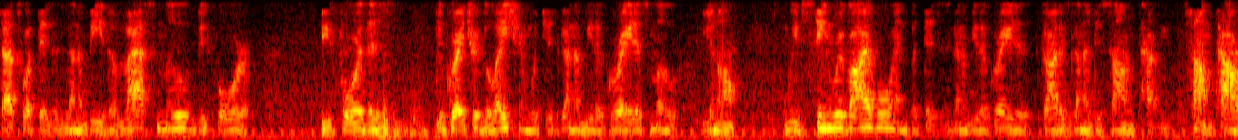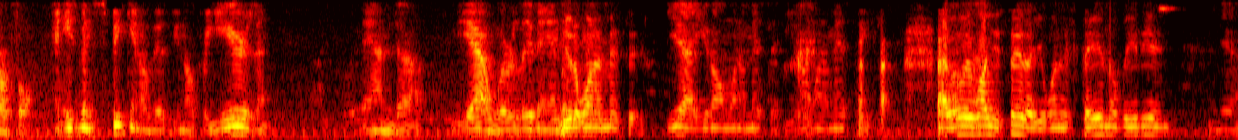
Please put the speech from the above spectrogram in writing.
that's what this is going to be, the last move before before this the great tribulation, which is going to be the greatest move, you know. We've seen revival, and but this is going to be the greatest. God is going to do something something powerful, and He's been speaking of this, you know, for years, and and uh, yeah, we're living in. You don't want to miss it. Yeah, you don't want to miss it. You don't want to miss it. I love it why you say that. You want to stay in obedience. Yeah.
